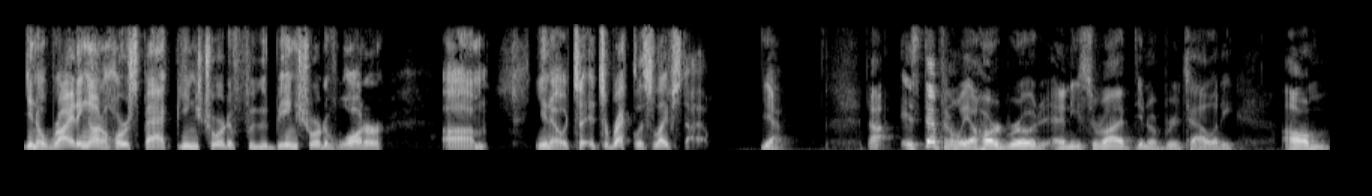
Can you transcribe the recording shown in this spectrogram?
you know riding on a horseback, being short of food, being short of water, um, you know, it's a, it's a reckless lifestyle. Yeah, Now, it's definitely a hard road, and he survived, you know, brutality. Um,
